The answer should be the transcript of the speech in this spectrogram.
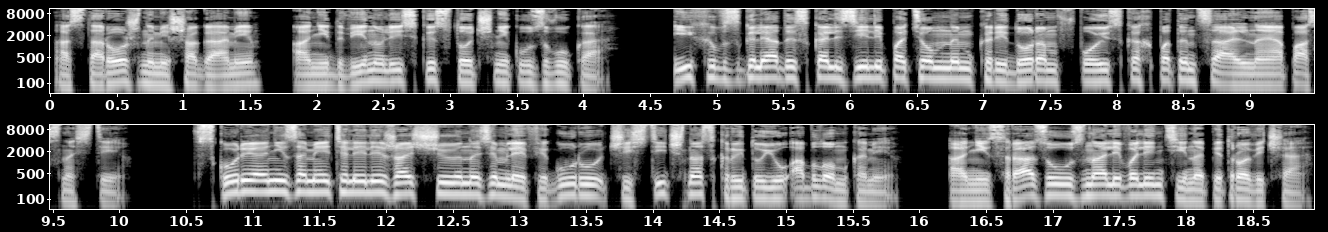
Осторожными шагами они двинулись к источнику звука. Их взгляды скользили по темным коридорам в поисках потенциальной опасности. Вскоре они заметили лежащую на земле фигуру, частично скрытую обломками. Они сразу узнали Валентина Петровича.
